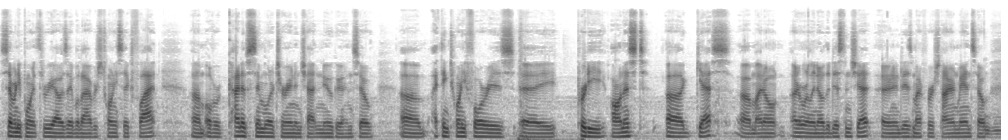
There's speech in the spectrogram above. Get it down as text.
70.3, I was able to average 26 flat um, over kind of similar terrain in Chattanooga, and so um, I think 24 is a pretty honest uh, guess. Um, I don't I don't really know the distance yet, and it is my first Ironman, so mm-hmm.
